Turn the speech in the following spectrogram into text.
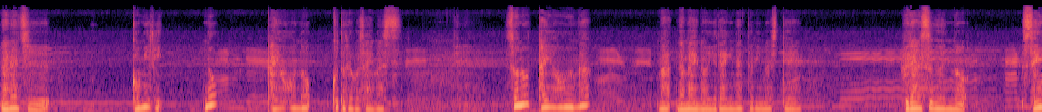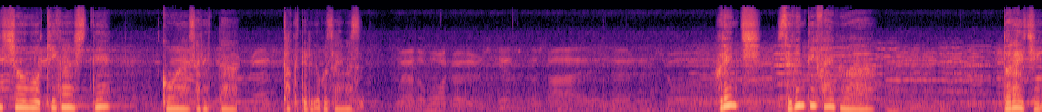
75ミリの大砲のことでございます。その大砲が、まあ、名前の由来になっておりましてフランス軍の戦勝を祈願して考案されたカクテルでございます。フレンチ75はドライジン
